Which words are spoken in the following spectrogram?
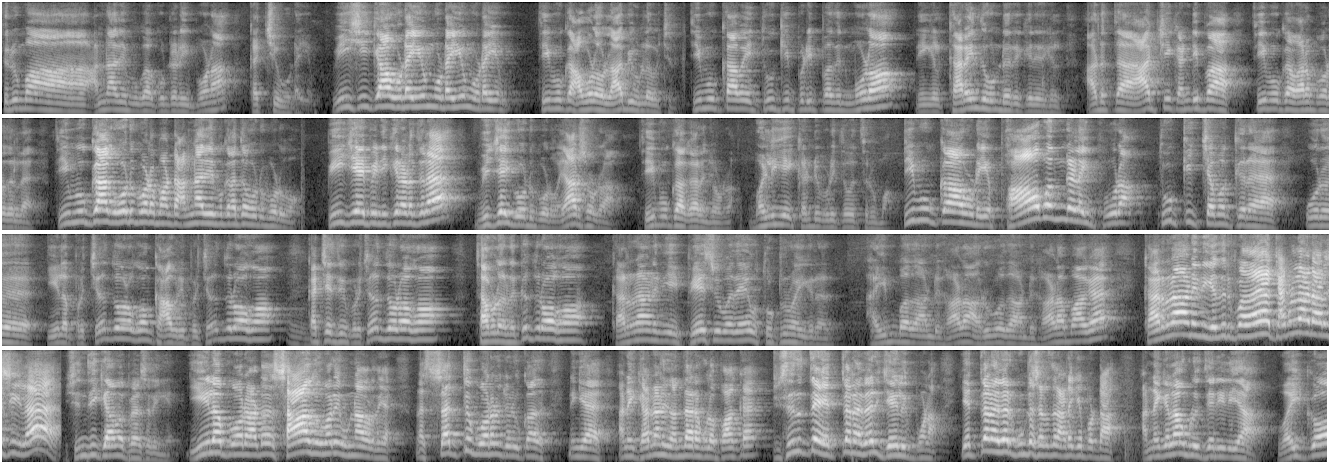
திரும்ப அதிமுக கூட்டணிக்கு போனால் கட்சி உடையும். விசிகா உடையும் உடையும் உடையும். திமுக அவ்வளோ லாபி உள்ள வச்சிருக்கு. திமுகவை தூக்கி பிடிப்பதன் மூலம் நீங்கள் கரைந்து கொண்டு இருக்கிறீர்கள் அடுத்த ஆட்சி கண்டிப்பாக திமுக வரப்போகிறதில்ல திமுக ஓட்டு போட மாட்டோம். அதிமுக தான் ஓட்டு போடுவோம். பிஜேபி நிற்கிற இடத்துல விஜய் ஓட்டு போடுவோம். யார் சொல்கிறான் திமுக காரன் சொல்கிறான் வழியை கண்டுபிடித்தவர் திருமா திமுகவுடைய பாவங்களை பூரா தூக்கி சமக்கிற ஒரு ஈழ பிரச்சனை துரோகம் காவிரி பிரச்சனை துரோகம் கச்சத்தீவு பிரச்சனை துரோகம் தமிழனுக்கு துரோகம். கருணாநிதியை பேசுவதே தொற்று நோய்கிறார் ஐம்பது ஆண்டு காலம் அறுபது ஆண்டு காலமாக கருணாநிதி எதிர்ப்பதே தமிழ்நாடு அரசியல. சிந்திக்காமல் பேசுகிறீங்க ஈழ போராட்டம் சாகு வரை உண்ணாவிரதையா நான் சத்து போகிறேன்னு சொல்லி உட்காந்து நீங்கள் அன்னைக்கு கருணாநிதி வந்தார் உங்களை பார்க்க. சிறுத்தை எத்தனை பேர் ஜெயிலுக்கு போனான் எத்தனை பேர் குண்ட சட்டத்தில் அடைக்கப்பட்டான் அன்னைக்கெல்லாம் உங்களுக்கு தெரியலையா? வைகோ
